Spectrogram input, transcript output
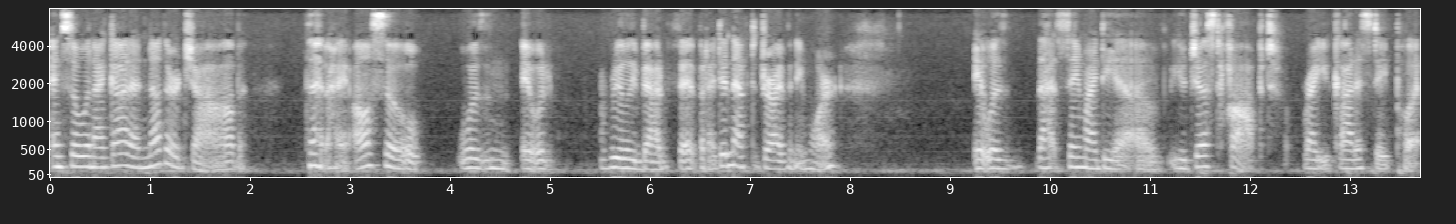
And so when I got another job, that I also wasn't, it was really bad fit, but I didn't have to drive anymore. It was that same idea of you just hopped, right? You got to stay put.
